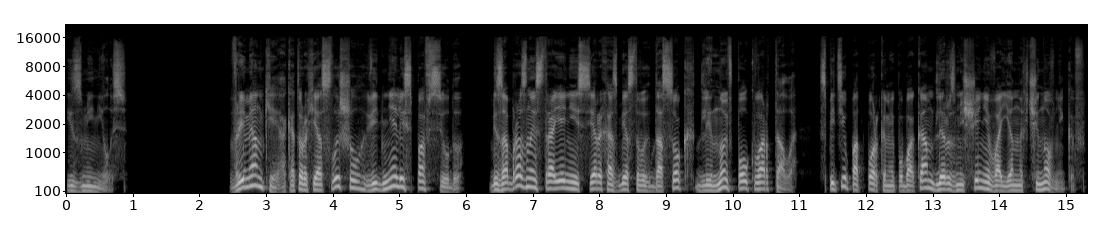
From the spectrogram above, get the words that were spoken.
изменилось. Времянки, о которых я слышал, виднелись повсюду. Безобразные строения из серых асбестовых досок длиной в полквартала — с пятью подпорками по бокам для размещения военных чиновников.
